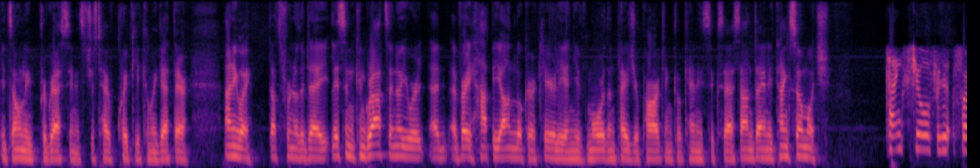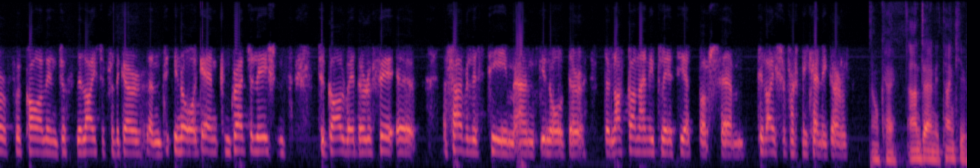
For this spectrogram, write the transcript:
it's only progressing. It's just how quickly can we get there. Anyway, that's for another day. Listen, congrats. I know you were a, a, very happy onlooker, clearly, and you've more than played your part in Kilkenny's success. Ann Downey, thanks so much. Thanks, Joe, for, for, for calling. Just delighted for the girls. And, you know, again, congratulations to Galway. They're a, fa- uh, a fabulous team, and, you know, they're, they're not gone any place yet, but um, delighted for the Kilkenny girls. OK. Ann Downey, thank you.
